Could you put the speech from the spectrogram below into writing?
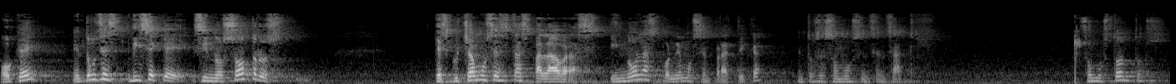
¿Ok? Entonces dice que si nosotros que escuchamos estas palabras y no las ponemos en práctica, entonces somos insensatos. Somos tontos.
